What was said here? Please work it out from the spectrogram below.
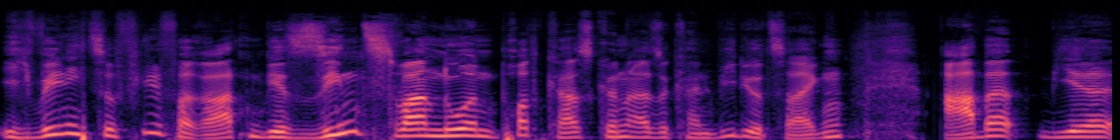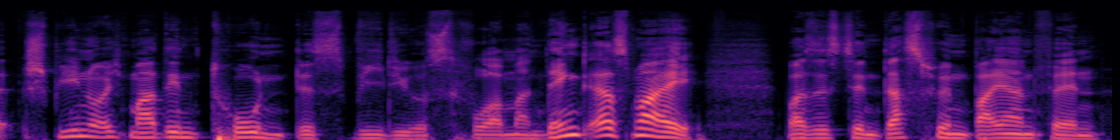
Ich will nicht zu viel verraten. Wir sind zwar nur ein Podcast, können also kein Video zeigen, aber wir spielen euch mal den Ton des Videos vor. Man denkt erstmal, hey, was ist denn das für ein Bayern-Fan?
